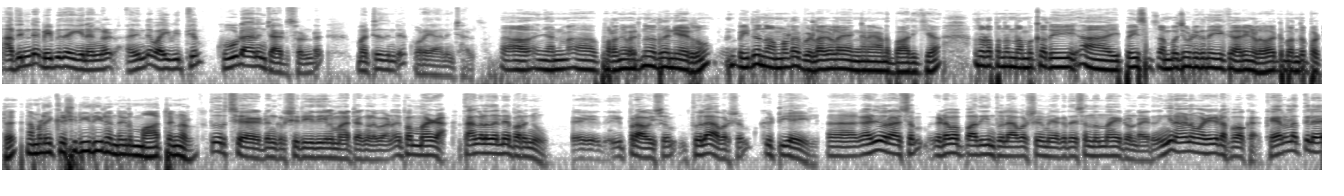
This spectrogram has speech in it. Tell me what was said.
അതിന്റെ വിവിധ ഇനങ്ങൾ അതിന്റെ വൈവിധ്യം കൂടാനും ചാൻസ് ഉണ്ട് മറ്റതിന്റെ കുറയാനും ചാൻസ് ഞാൻ പറഞ്ഞു വരുന്നത് അത് തന്നെയായിരുന്നു. ഇത് നമ്മുടെ വിളകളെ എങ്ങനെയാണ് ബാധിക്കുക? അതോടൊപ്പം തന്നെ നമുക്കത് ഈ ഇപ്പോൾ ഈ സംഭവിച്ചുകൊണ്ടിരിക്കുന്ന ഈ കാര്യങ്ങളുമായിട്ട് ബന്ധപ്പെട്ട് നമ്മുടെ ഈ കൃഷി രീതിയിൽ എന്തെങ്കിലും മാറ്റങ്ങൾ? തീർച്ചയായിട്ടും കൃഷി രീതിയിൽ മാറ്റങ്ങൾ വേണം. ഇപ്പം മഴ താങ്കൾ തന്നെ പറഞ്ഞു ഇപ്രാവശ്യം തുലാവർഷം കിട്ടിയേയില്ല കഴിഞ്ഞ പ്രാവശ്യം ഇടവപ്പാതിയും തുലാവർഷവും ഏകദേശം നന്നായിട്ടുണ്ടായിരുന്നു. ഇങ്ങനെയാണ് മഴയുടെ പോക്ക്. കേരളത്തിലെ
